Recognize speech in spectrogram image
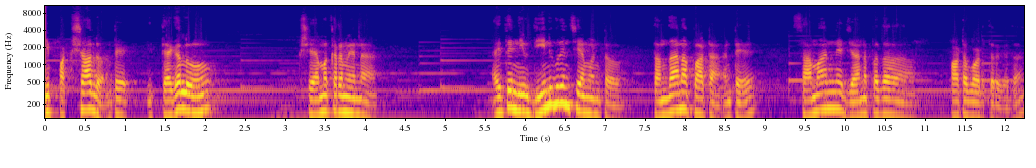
ఈ పక్షాలు అంటే ఈ తెగలు క్షేమకరమైన? అయితే నీవు దీని గురించి ఏమంటావు? తందాన పాట అంటే సామాన్య జానపద పాట పాడతారు కదా.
